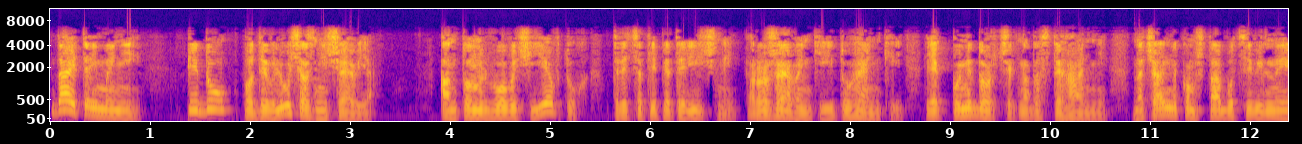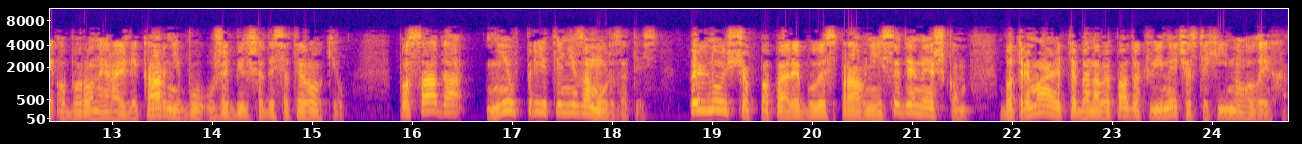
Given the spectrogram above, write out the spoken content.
Дайте й мені. Піду, подивлюся з нічев'я. Антон Львович Євтух, 35-річний, рожевенький і тугенький, як помідорчик на достиганні, начальником штабу цивільної оборони райлікарні був уже більше десяти років. Посада ні впріти, ні замурзатись. Пильнуй, щоб папери були справні, і сиди нишком, бо тримають тебе на випадок війни чи стихійного лиха.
